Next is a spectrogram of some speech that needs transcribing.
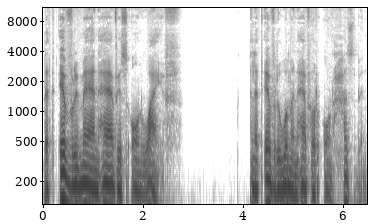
let every man have his own wife and let every woman have her own husband.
